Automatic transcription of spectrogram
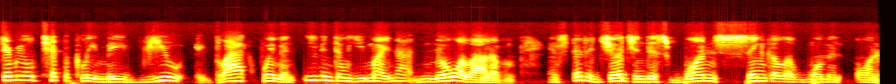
stereotypically may view a black women, even though you might not know a lot of them, instead of judging this one singular woman on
